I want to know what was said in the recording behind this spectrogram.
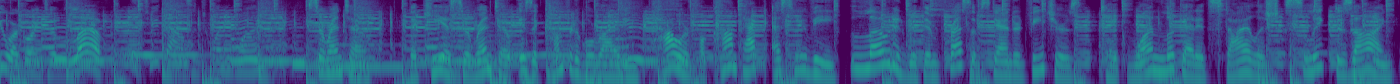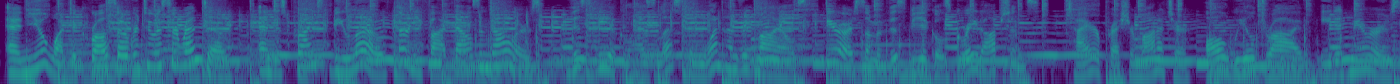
You are going to love the 2021 Sorento. The Kia Sorento is a comfortable riding, powerful compact SUV loaded with impressive standard features. Take one look at its stylish, sleek design and you'll want to cross over to a Sorento and is priced below $35,000. This vehicle has less than 100 miles. Here are some of this vehicle's great options. Tire pressure monitor, all-wheel drive, heated mirrors,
